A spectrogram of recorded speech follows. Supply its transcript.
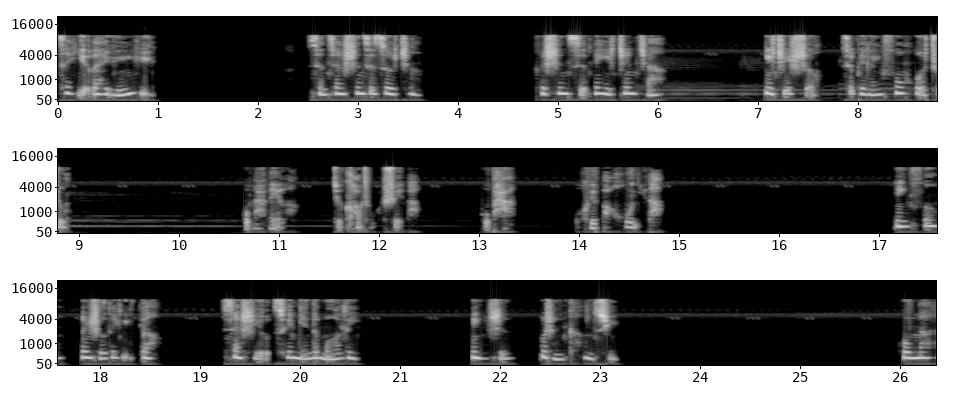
在野外云雨，想将身子坐正，可身子微一挣扎，一只手就被林峰握住。姑妈累了，就靠着我睡吧，不怕。我会保护你的。林峰温柔的语调，像是有催眠的魔力，令人不忍抗拒。姑妈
